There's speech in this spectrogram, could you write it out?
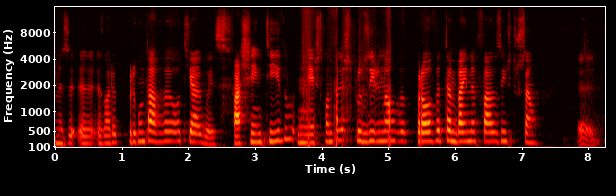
Mas uh, agora perguntava ao Tiago é se faz sentido, neste contexto, produzir nova prova também na fase de instrução. Uh,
